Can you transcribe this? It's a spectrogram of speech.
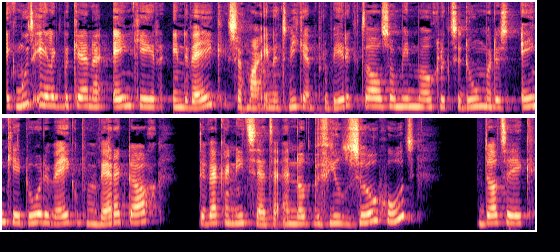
Ik moet eerlijk bekennen, één keer in de week, zeg maar in het weekend probeer ik het al zo min mogelijk te doen. Maar dus één keer door de week op een werkdag de wekker niet zetten. En dat beviel zo goed dat ik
